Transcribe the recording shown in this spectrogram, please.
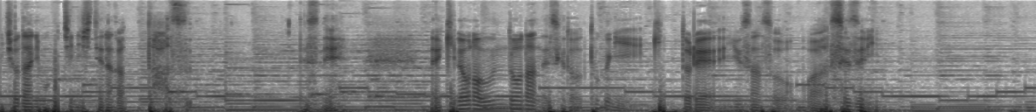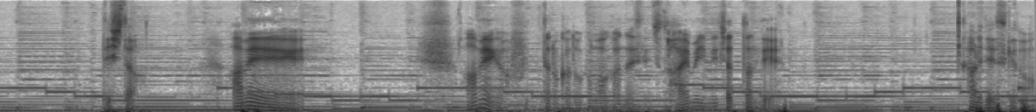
一応何も口にしてなかったはずですね。昨日の運動なんですけど、特に筋トレ、有酸素はせずにでした。雨、雨が降ったのかどうかもわかんないですね。ちょっと早めに寝ちゃったんで、あれですけど、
